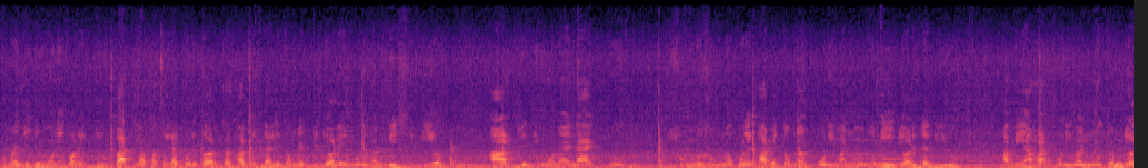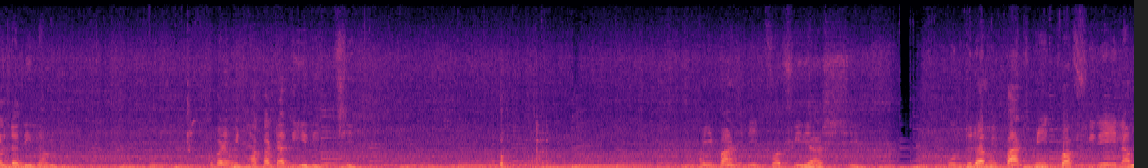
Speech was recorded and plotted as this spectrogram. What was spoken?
তোমরা যদি মনে করো একটু পাতলা পাতলা করে তরকা খাবে, তাহলে তোমরা একটু জলের পরিমাণ বেশি দিও। আর যদি মনে হয় না একটু শুকনো শুকনো করে খাবে, তোমরা পরিমাণ মতনই জলটা দিও। আমি আমার পরিমাণ মতন জলটা দিলাম। এবার আমি ঢাকাটা দিয়ে দিচ্ছি। আমি পাঁচ মিনিট পর ফিরে আসছি। বন্ধুরা, আমি পাঁচ মিনিট পর ফিরে এলাম।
